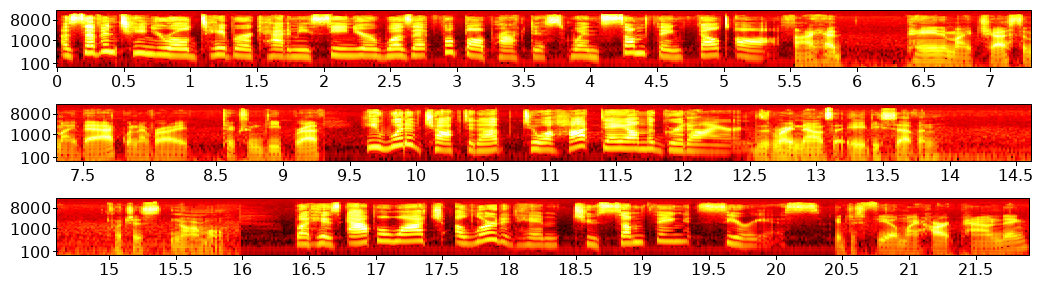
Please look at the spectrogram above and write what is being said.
A 17 year old Tabor Academy senior was at football practice when something felt off. I had pain in my chest and my back whenever I took some deep breath. He would have chalked it up to a hot day on the gridiron. Right now it's at 87, which is normal. But his Apple Watch alerted him to something serious. I could just feel my heart pounding.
